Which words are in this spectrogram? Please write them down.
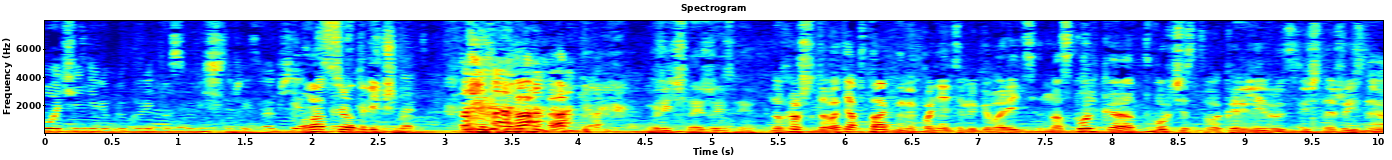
очень не люблю говорить про свою личную жизнь вообще. У нас все отлично. В личной жизни. Ну хорошо, давайте абстрактными понятиями говорить. Насколько творчество коррелирует с личной жизнью?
